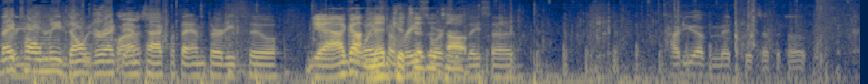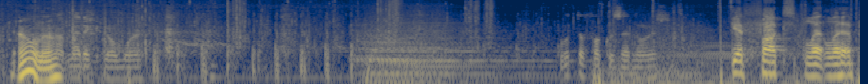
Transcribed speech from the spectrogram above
They told sure me don't direct class? impact with the M32. Yeah, I got waste med of kits at the resources, top. They said. How do you have medkits at the top? I don't know. Not medic no more. What the fuck was that noise? Get fucked, split lip.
